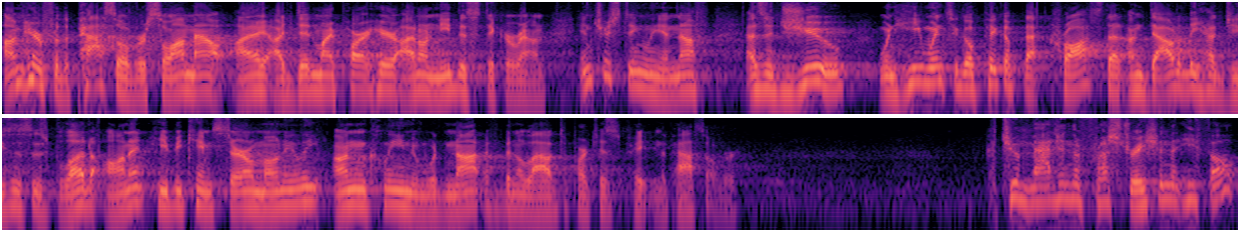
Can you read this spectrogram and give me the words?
I'm here for the Passover, so I'm out. I, I did my part here. I don't need to stick around. Interestingly enough, as a Jew, when he went to go pick up that cross that undoubtedly had Jesus' blood on it, he became ceremonially unclean and would not have been allowed to participate in the Passover. Could you imagine the frustration that he felt?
